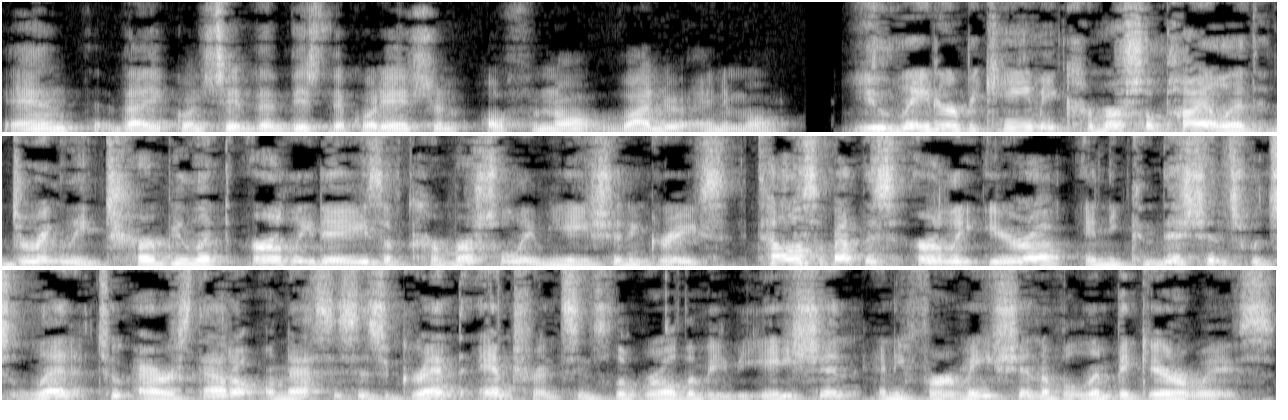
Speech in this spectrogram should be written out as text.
and I considered this decoration of no value anymore. You later became a commercial pilot during the turbulent early days of commercial aviation in Greece. Tell us about this early era and the conditions which led to Aristotle Onassis' grand entrance into the world of aviation and the formation of Olympic Airways.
